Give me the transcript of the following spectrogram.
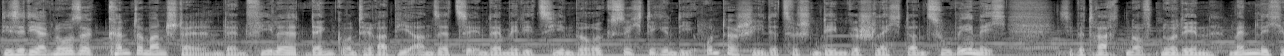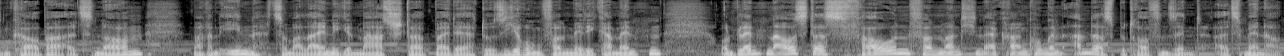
Diese Diagnose könnte man stellen, denn viele Denk- und Therapieansätze in der Medizin berücksichtigen die Unterschiede zwischen den Geschlechtern zu wenig. Sie betrachten oft nur den männlichen Körper als Norm, machen ihn zum alleinigen Maßstab bei der Dosierung von Medikamenten und blenden aus, dass Frauen von manchen Erkrankungen anders betroffen sind als Männer.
